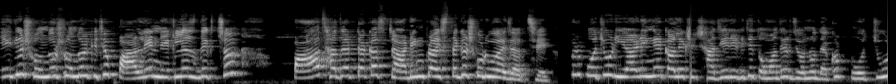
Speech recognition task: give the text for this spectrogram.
এই যে সুন্দর সুন্দর কিছু পার্লের নেকলেস দেখছ, পাঁচ হাজার টাকা স্টার্টিং প্রাইস থেকে শুরু হয়ে যাচ্ছে। প্রচুর প্রচুর ইয়ারিং এর কালেকশন সাজিয়ে রেখেছি তোমাদের জন্য। দেখো, প্রচুর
